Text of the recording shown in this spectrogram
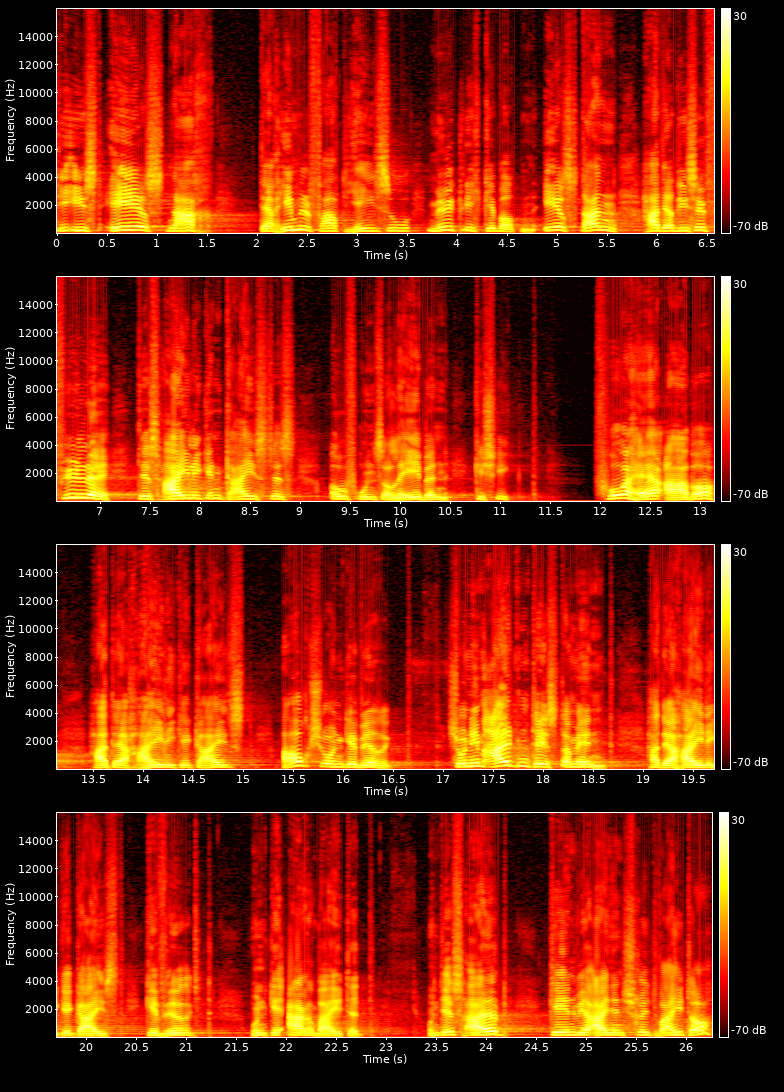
die ist erst nach der Himmelfahrt Jesu möglich geworden. Erst dann hat er diese Fülle des Heiligen Geistes auf unser Leben geschickt. Vorher aber hat der Heilige Geist auch schon gewirkt. Schon im Alten Testament hat der Heilige Geist gewirkt und gearbeitet. Und deshalb gehen wir einen Schritt weiter.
